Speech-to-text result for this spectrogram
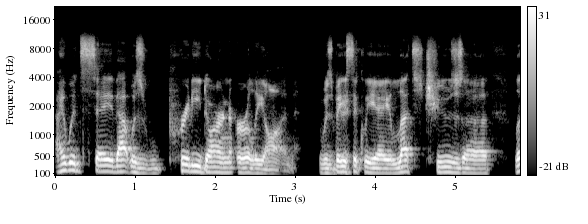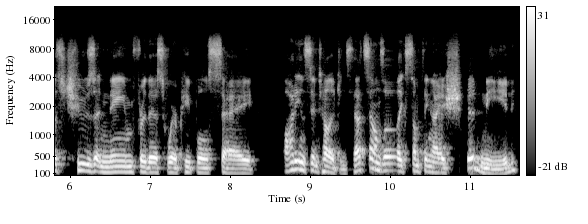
I would say that was pretty darn early on. It was basically a let's choose a let's choose a name for this where people say audience intelligence. That sounds like something I should need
